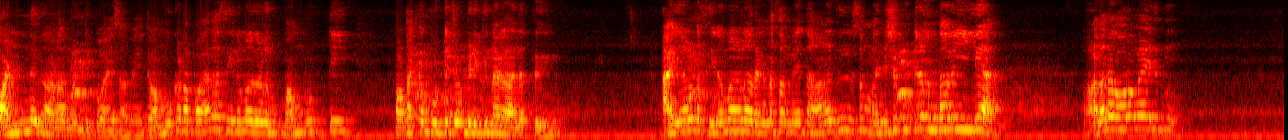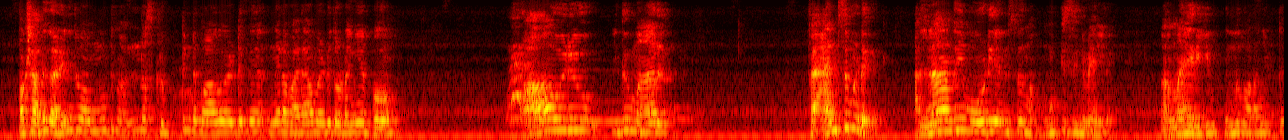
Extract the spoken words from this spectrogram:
വണ്ണ് കാണാൻ വേണ്ടി പോയ സമയത്ത് മമ്മൂക്കയുടെ പല സിനിമകളും മമ്മൂട്ടി പടക്കം പൊട്ടിച്ചുകൊണ്ടിരിക്കുന്ന കാലത്ത് അയാളുടെ സിനിമകൾ ഇറങ്ങുന്ന സമയത്ത് ആ ദിവസം മനുഷ്യക്കുട്ടികൾ ഉണ്ടാവില്ല. വളരെ കുറവായിരുന്നു പക്ഷെ അത് കഴിഞ്ഞിട്ട് മമ്മൂട്ടി നല്ല സ്ക്രിപ്റ്റിന്റെ ഭാഗമായിട്ട് ഇങ്ങനെ വരാൻ വേണ്ടി തുടങ്ങിയപ്പോൾ ആ ഒരു ഇത് മാറി. ഫാൻസ് വിട്. അല്ലാതെയും ഓഡിയൻസ് മമ്മൂട്ടി സിനിമയല്ലേ നന്നായിരിക്കും എന്ന് പറഞ്ഞിട്ട്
